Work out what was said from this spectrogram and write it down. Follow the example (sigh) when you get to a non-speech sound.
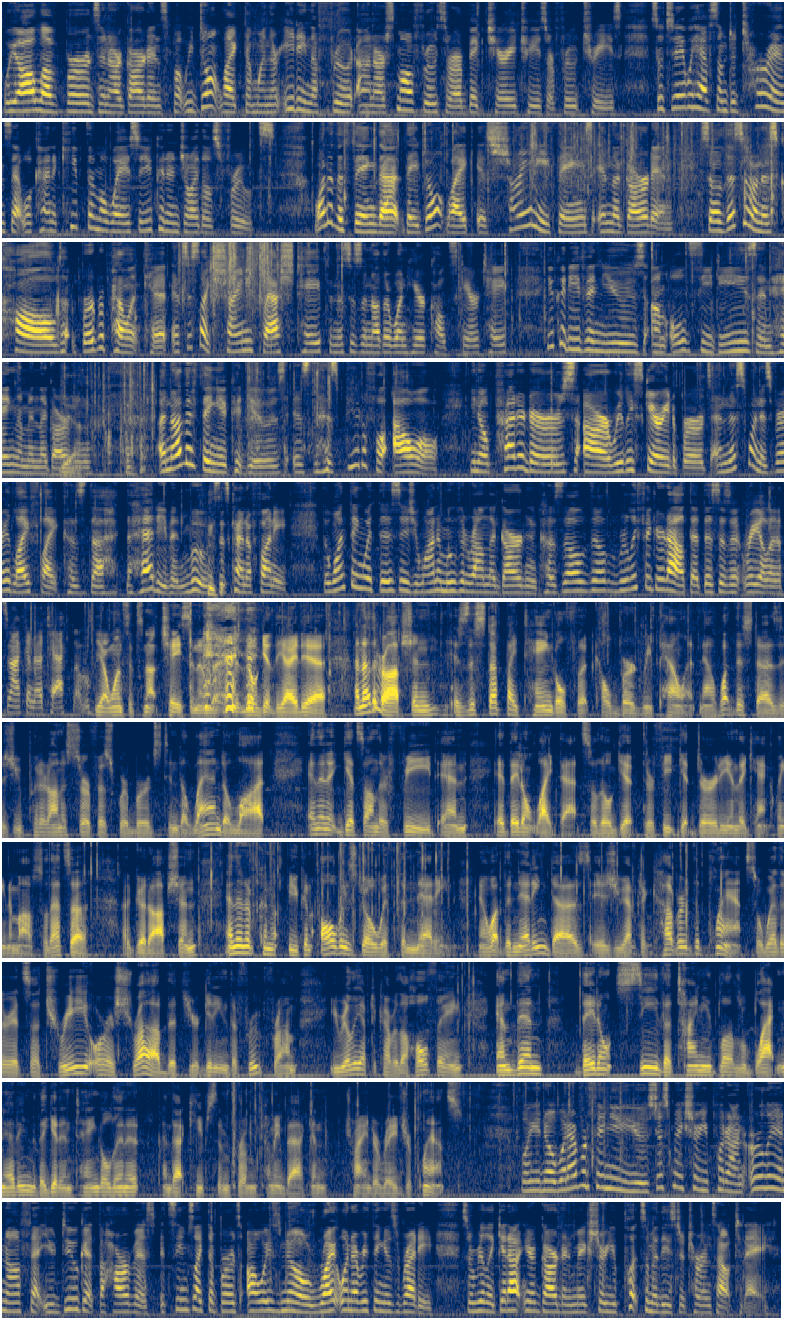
We all love birds in our gardens, but we don't like them when they're eating the fruit on our small fruits or our big cherry trees or fruit trees. So today we have some deterrents that will kind of keep them away so you can enjoy those fruits. One of the things that they don't like is shiny things in the garden. So this one is called Bird Repellent Kit. It's just like shiny flash tape, and this is another one here called Scare Tape. You could even use um, old CDs and hang them in the garden. Yeah. (laughs) another thing you could use is this beautiful owl. You know, predators are really scary to birds, and this one is very lifelike because the, the head even (laughs) moves. it's kind of funny. The one thing with this is you want to move it around the garden because they'll, they'll really figure it out that this isn't real and it's not going to attack them. Yeah, once it's not chasing them, they'll get the idea. Another option is this stuff by Tanglefoot called Bird Repellent. Now what this does is you put it on a surface where birds tend to land a lot and then it gets on their feet and it, they don't like that. So they'll get, their feet get dirty and they can't clean them off. So that's a, a good option. And then can, you can always go with the netting. Now what the netting does is you have to cover the plant. So whether it's a tree or a shrub that you're getting the fruit from, you really have to cover the whole thing. And then they don't see the tiny little black netting. They get entangled in it and that keeps them from coming back and trying to raid your plants. Well, you know, whatever thing you use, just make sure you put on early enough that you do get the harvest. It seems like the birds always know right when everything is ready. So really get out in your garden and make sure you put some of these deterrents out today.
